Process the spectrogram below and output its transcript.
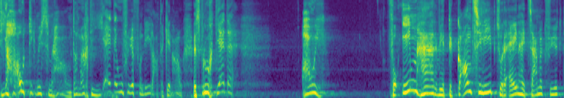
Die Haltung müssen wir haben. Und das möchte ich jeden aufrufen und einladen. Genau. Es braucht jeden. Alle. Von ihm her wird der ganze Lieb zu einer Einheit zusammengefügt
